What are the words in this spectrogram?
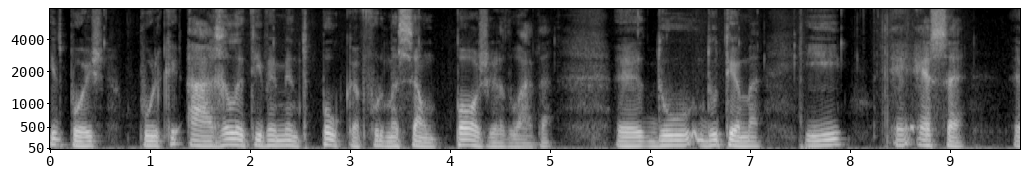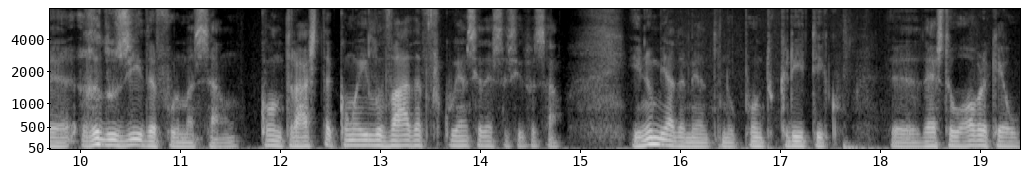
E depois, porque há relativamente pouca formação pós-graduada eh, do, do tema e essa eh, reduzida formação contrasta com a elevada frequência desta situação. E, nomeadamente, no ponto crítico eh, desta obra, que é o,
